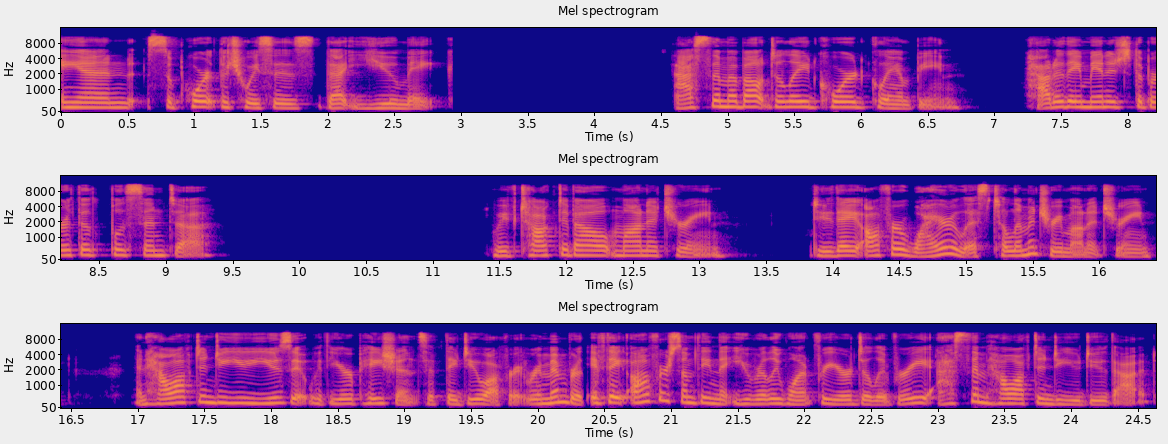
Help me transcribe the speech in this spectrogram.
and support the choices that you make. Ask them about delayed cord clamping. How do they manage the birth of placenta? We've talked about monitoring. Do they offer wireless telemetry monitoring? And how often do you use it with your patients if they do offer it? Remember, if they offer something that you really want for your delivery, ask them how often do you do that?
